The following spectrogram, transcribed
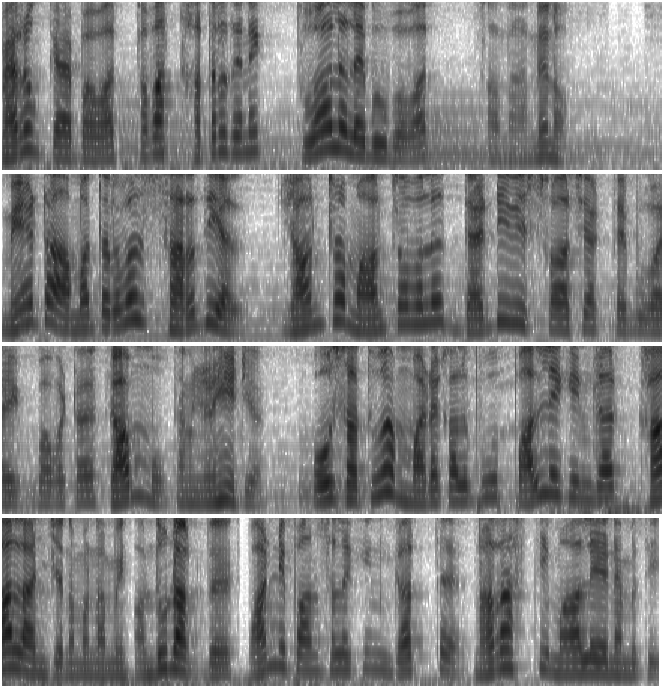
මැරුම් කෑ බවත් තවත් හතර දෙනෙක් තුවාල ලැබූ බවත් සඳහන්න නො. මෙයට අමතරව සරදියල් යන්ත්‍ර මාන්ත්‍රවල දැඩ්ඩි විශ්වාසයක් තැබූ අයෙක් බවට ගම්මු තනගෙන හිටිය. ඕ සතුව මඩකලපුුව පල්ලෙකින් ගත් කාලංජනම නමින් අඳුනක්ද වන්නේ පන්සලකින් ගත්ත නරස්ති මාලය නැමති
